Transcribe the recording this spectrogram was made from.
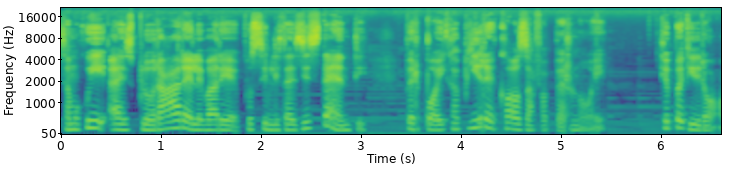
Siamo qui a esplorare le varie possibilità esistenti per poi capire cosa fa per noi. Che poi ti dirò,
